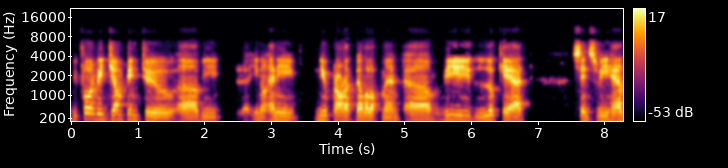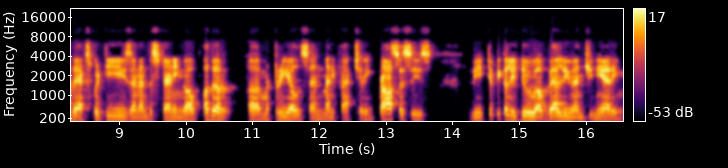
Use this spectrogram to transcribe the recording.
before we jump into uh, we you know any new product development, uh, we look at since we have the expertise and understanding of other uh, materials and manufacturing processes, we typically do a value engineering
